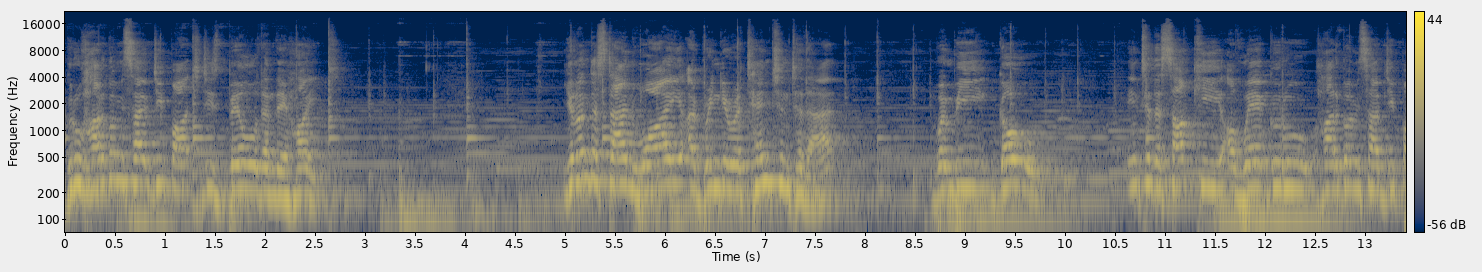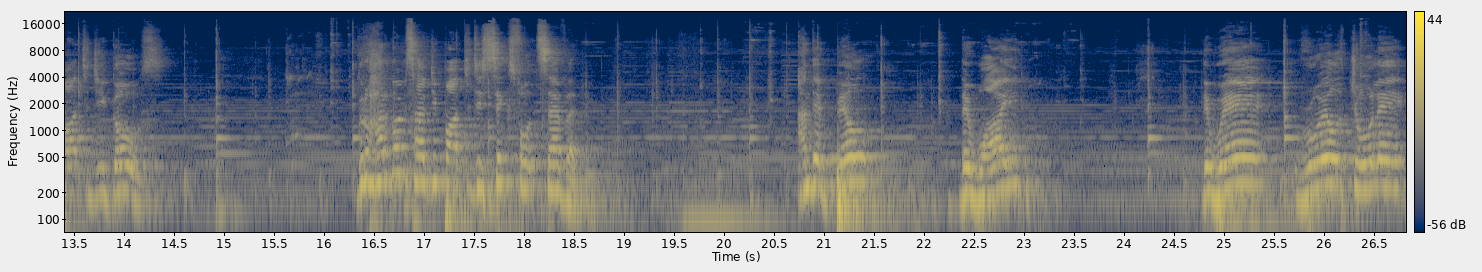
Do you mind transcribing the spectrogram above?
Guru Har Hargobind Sahib Ji Ji's build and their height. You'll understand why I bring your attention to that when we go into the Sakhi of where Guru Har Hargobind Sahib Ji Ji goes. Guru Har Hargobind Sahib Ji Ji is six foot seven and they're built, they're wide, they wear royal chole,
